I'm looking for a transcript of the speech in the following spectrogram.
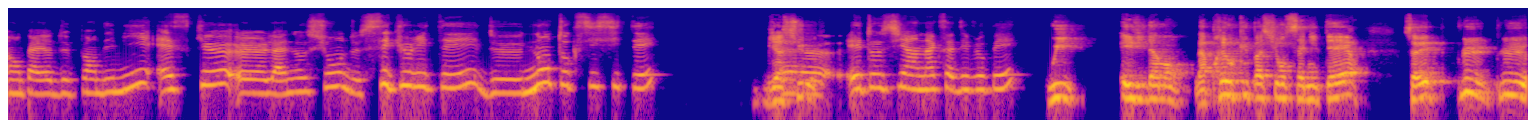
en, période de pandémie. Est-ce que euh, la notion de sécurité, de non-toxicité, Bien sûr. Euh, est aussi un axe à développer? Oui, évidemment. La préoccupation sanitaire, vous savez, plus, plus,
